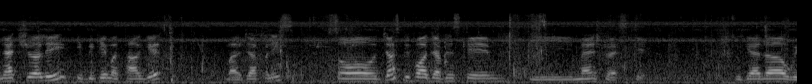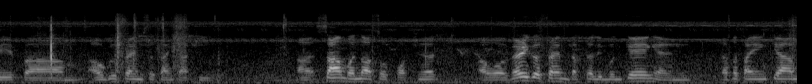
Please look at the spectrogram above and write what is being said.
naturally, he became a target by the Japanese. So just before Japanese came, he managed to escape together with um, our good friend Mr. Tan Kah Kee. Uh, some were not so fortunate. Our very good friend Dr. Lim Boon Keng and Dr. Tan Yen Kiam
